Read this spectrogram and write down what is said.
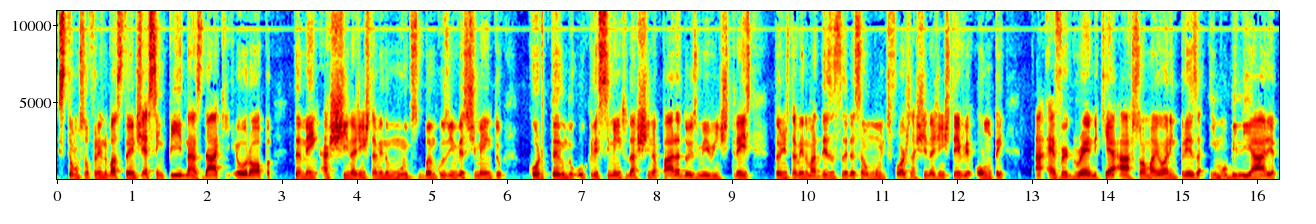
estão sofrendo bastante, S&P, Nasdaq, Europa, também a China. A gente está vendo muitos bancos de investimento cortando o crescimento da China para 2023. Então a gente está vendo uma desaceleração muito forte na China. A gente teve ontem a Evergrande, que é a sua maior empresa imobiliária,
